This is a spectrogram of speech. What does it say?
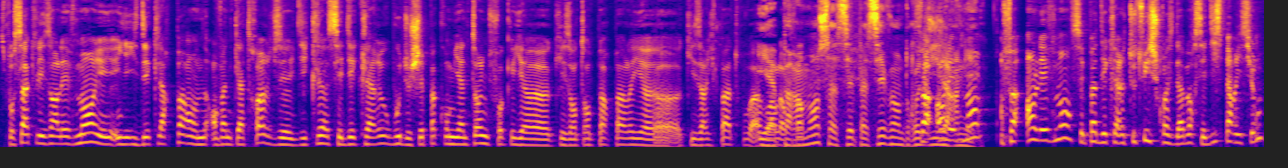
c'est pour ça que les enlèvements, ils, ils déclarent pas en, en 24 heures. Ils déclarent, c'est déclaré au bout de je sais pas combien de temps, une fois qu'ils entendent pas parler, euh, qu'ils arrivent pas à trouver. À Et apparemment, ça s'est passé vendredi enfin, dernier. Enlèvement, enfin, enlèvement, c'est pas déclaré tout de suite. Je crois que d'abord c'est disparition.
